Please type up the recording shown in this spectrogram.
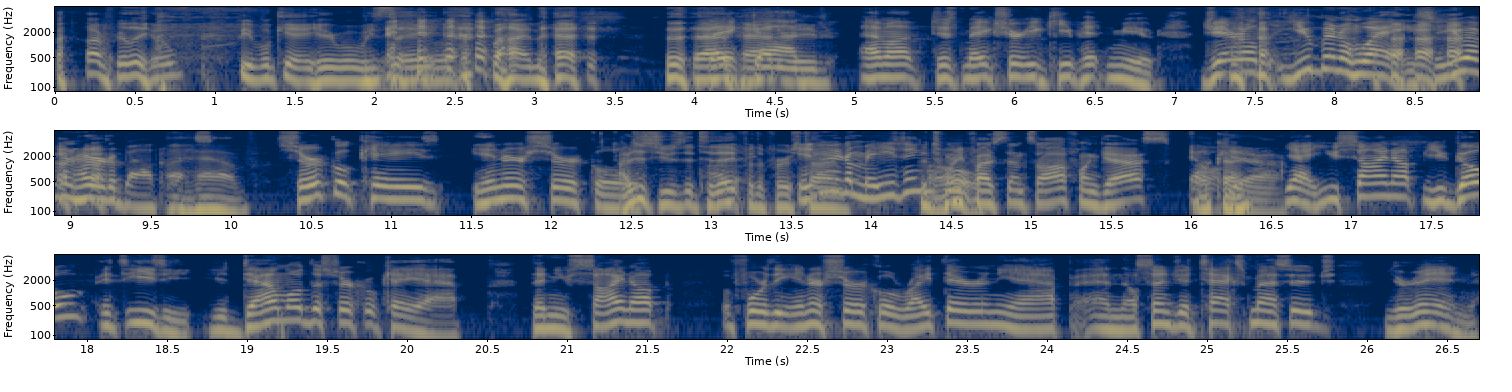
I really hope people can't hear what we say behind that. that Thank God. read. Emma, just make sure you keep hitting mute. Gerald, you've been away, so you haven't heard about I this. have. Circle K's inner circle. I just used it today uh, for the 1st Isn't time. it amazing? The 25 cents off on gas? Oh. Okay. yeah. Yeah, you sign up, you go, it's easy. You download the Circle K app, then you sign up for the inner circle right there in the app, and they'll send you a text message. You're in,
